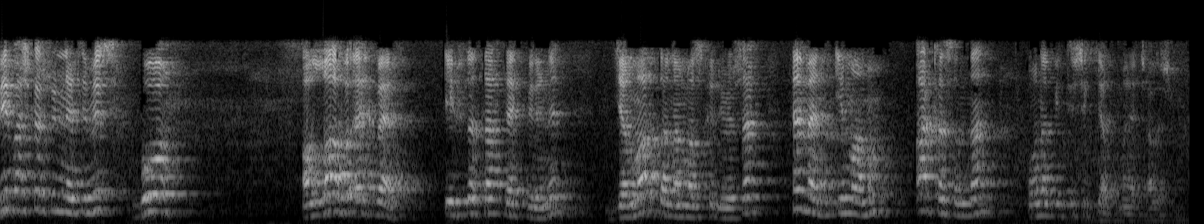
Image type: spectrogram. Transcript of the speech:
Bir başka sünnetimiz bu Allahu Ekber iftitah tekbirini cemaatle namaz kılıyorsak hemen imamın arkasından ona bitişik yapmaya çalışmak.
